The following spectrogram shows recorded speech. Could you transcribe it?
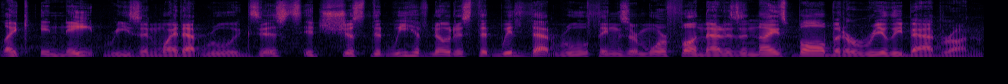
like innate reason why that rule exists. It's just that we have noticed that with that rule things are more fun. That is a nice ball but a really bad run.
